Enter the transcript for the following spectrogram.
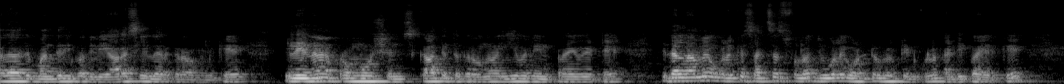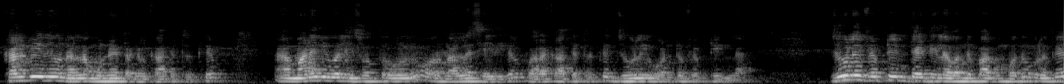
அதாவது மந்திரி பதவி அரசியலில் இருக்கிறவங்களுக்கு இல்லைன்னா ப்ரொமோஷன்ஸ் காத்துட்ருக்குறவங்க ஈவன் இன் ப்ரைவேட்டு இதெல்லாமே உங்களுக்கு சக்ஸஸ்ஃபுல்லாக ஜூலை ஒன் டு ஃபிஃப்டீனுக்குள்ளே கண்டிப்பாக இருக்குது கல்வியிலையும் நல்ல முன்னேற்றங்கள் காத்துட்ருக்கு மனைவி வழி சொத்துகளும் ஒரு நல்ல செய்திகள் வர காத்துட்ருக்கு ஜூலை ஒன் டு ஃபிஃப்டீனில் ஜூலை ஃபிஃப்டீன் தேர்ட்டியில் வந்து பார்க்கும்போது உங்களுக்கு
